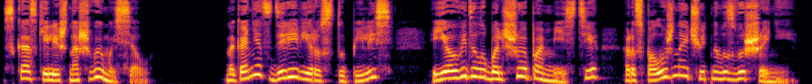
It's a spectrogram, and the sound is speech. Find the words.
Сказки лишь наш вымысел. Наконец деревья расступились, я увидела большое поместье, расположенное чуть на возвышении.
